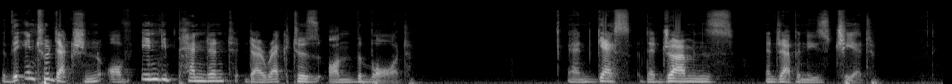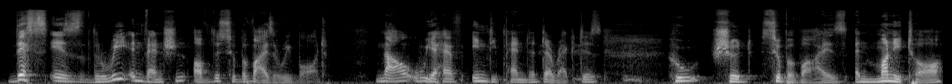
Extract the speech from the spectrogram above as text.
the introduction of independent directors on the board. And guess the Germans and Japanese cheered. This is the reinvention of the supervisory board. Now we have independent directors who should supervise and monitor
